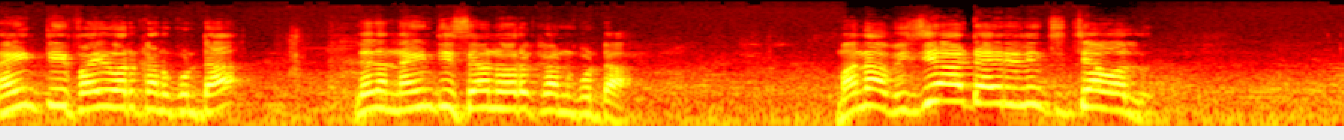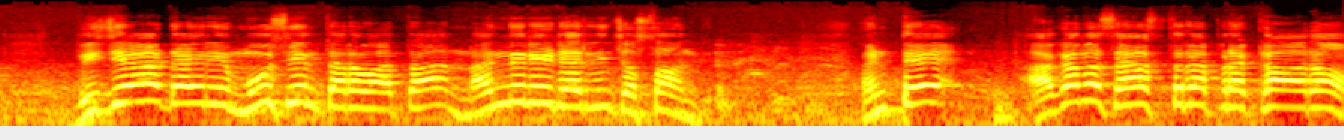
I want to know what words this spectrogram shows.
నైంటీ ఫైవ్ వరకు అనుకుంటా లేదా నైంటీ సెవెన్ వరకు అనుకుంటా. మన విజయ డైరీ నుంచి ఇచ్చేవాళ్ళు. విజయ డైరీ మూసిన తర్వాత నందిని డైరీ నుంచి వస్తూ ఉంది. అంటే అగమ శాస్త్ర ప్రకారం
